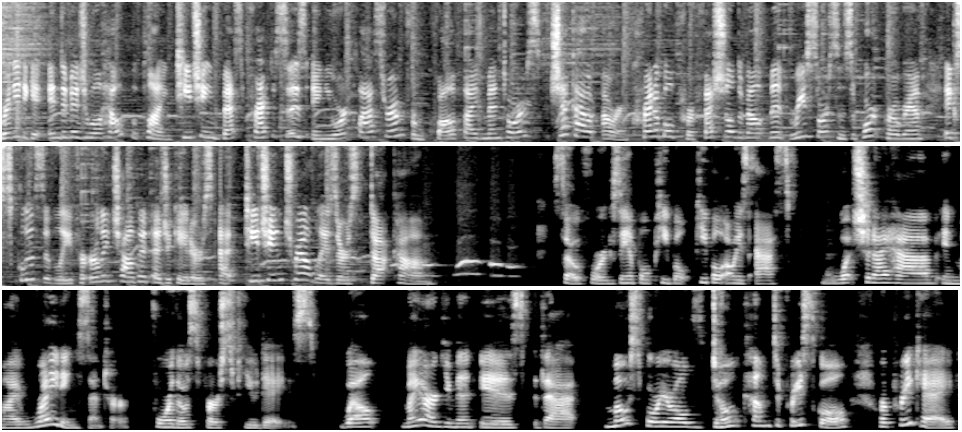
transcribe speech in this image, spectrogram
Ready to get individual help applying teaching best practices in your classroom from qualified mentors? Check out our incredible professional development resource and support program exclusively for early childhood educators at teachingtrailblazers.com. So, for example, people people always ask, what should I have in my writing center for those first few days? Well, my argument is that most four year olds don't come to preschool or pre K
